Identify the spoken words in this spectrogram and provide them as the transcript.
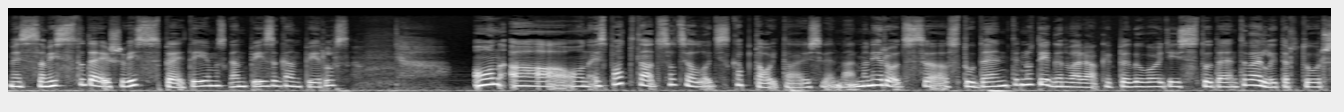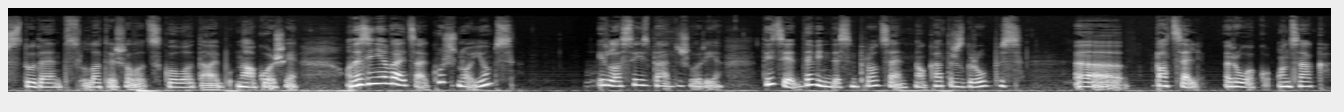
mēs esam izstudējuši visus pētījumus, gan PISA, gan PIRLS. Un, uh, un es pati tādu socioloģisku aptaujotāju vienmēr. Man ierodas uh, studenti, nu tie gan vairāk ir pedagoģijas studenti vai literatūras studenti, latviešu valodas skolotāji nākošie. Un es viņiem vaicāju, kurš no jums ir lasījis bērnu žūrijā. Ticiet, 90% no katras grupas uh, paceļ roku un saka,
